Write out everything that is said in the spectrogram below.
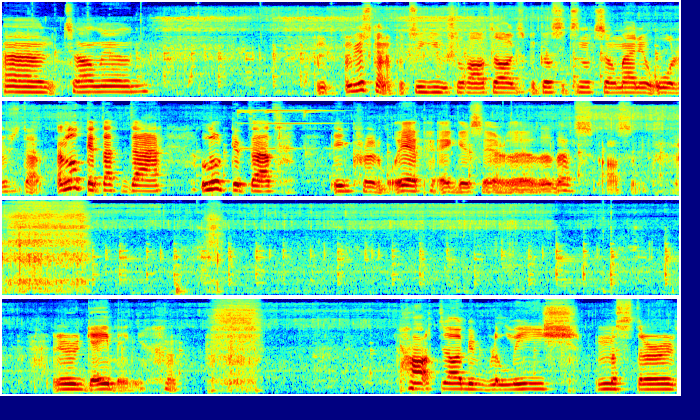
And Italian. I'm just gonna put two usual hot dogs because it's not so many orders that. And look at that, da, look at that, incredible. Yeah, Peg is here. That's awesome. You're gaming. Hot dog relish, mustard,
